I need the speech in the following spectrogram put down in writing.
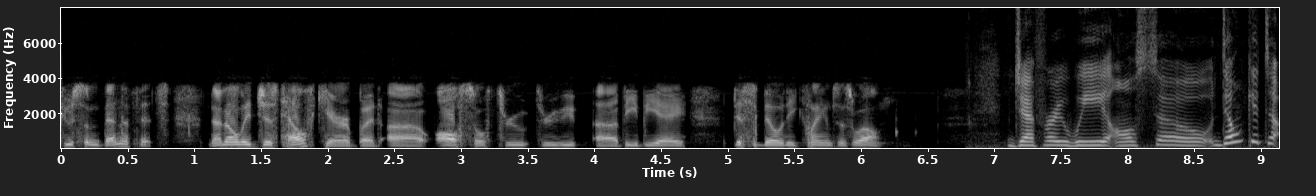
to, some benefits, not only just health care, but uh, also through through uh, VBA disability claims as well. Jeffrey, we also don't get to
